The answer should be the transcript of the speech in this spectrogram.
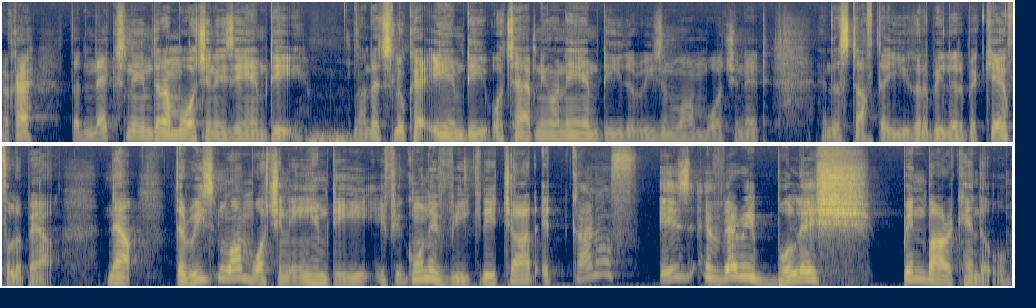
okay? The next name that i'm watching is amd now let's look at amd what's happening on amd the reason why i'm watching it and the stuff that you got to be a little bit careful about. Now the reason why i'm watching amd if you go on a weekly chart it kind of is a very bullish pin bar candle.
